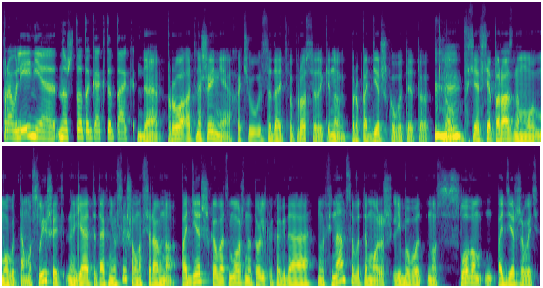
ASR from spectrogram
правления, ну, что-то как-то так. Да, про отношения хочу задать вопрос все-таки, ну, про поддержку вот эту. Ну, все, все по-разному могут там услышать, но я это так не услышал, слышал, но все равно. Поддержка возможно только когда, ну, финансово ты можешь, либо вот, ну, словом поддерживать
